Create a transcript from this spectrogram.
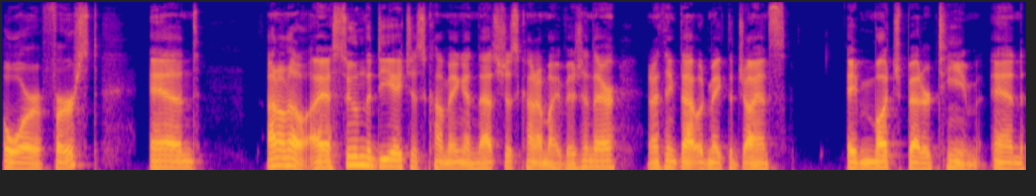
or first. And I don't know. I assume the DH is coming, and that's just kind of my vision there. And I think that would make the Giants a much better team. And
